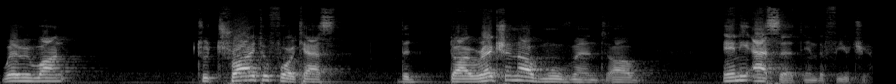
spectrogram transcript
where we want to try to forecast the direction of movement of any asset in the future.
